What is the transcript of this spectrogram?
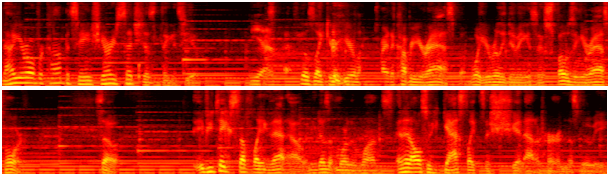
now you're overcompensating. She already said she doesn't think it's you. Yeah. That feels like you're you're like trying to cover your ass, but what you're really doing is exposing your ass more. So if you take stuff like that out, and he does it more than once, and then also he gaslights the shit out of her in this movie,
